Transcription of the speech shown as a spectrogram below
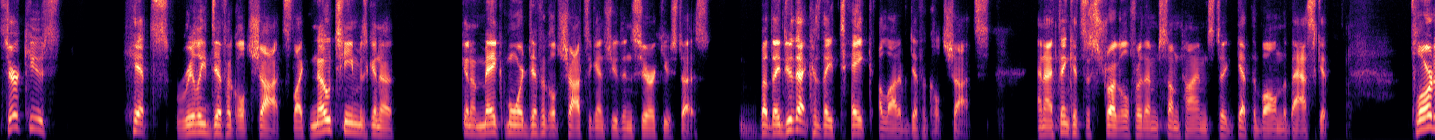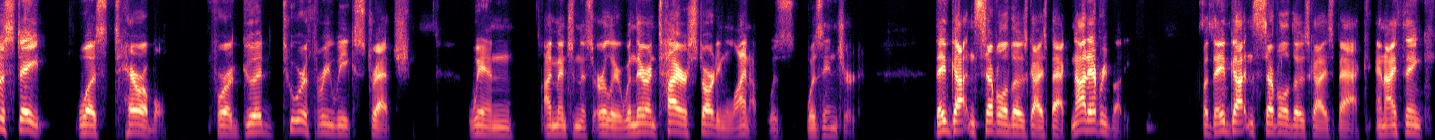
Syracuse hits really difficult shots. Like no team is gonna gonna make more difficult shots against you than Syracuse does. But they do that because they take a lot of difficult shots. And I think it's a struggle for them sometimes to get the ball in the basket. Florida State was terrible for a good two or three week stretch when I mentioned this earlier, when their entire starting lineup was was injured they've gotten several of those guys back. Not everybody, but they've gotten several of those guys back. And I think,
